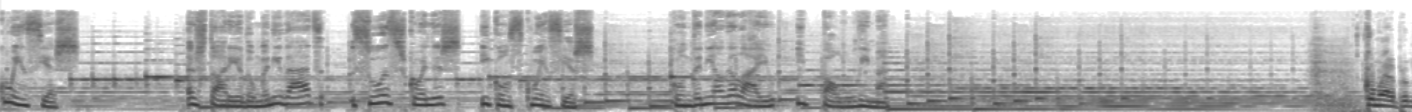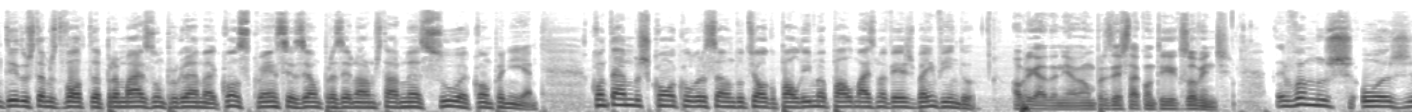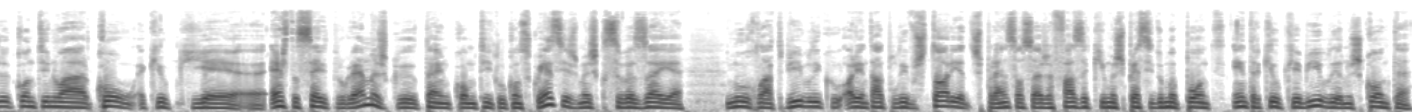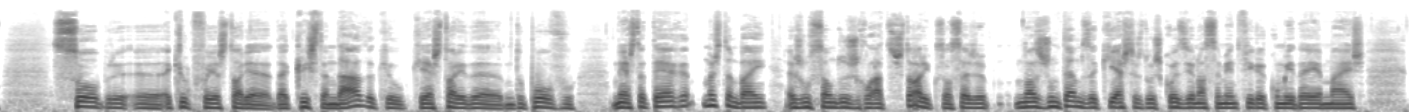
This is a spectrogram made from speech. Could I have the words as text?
Consequências. A história da humanidade, suas escolhas e consequências. Com Daniel Galaio e Paulo Lima. Como era prometido, estamos de volta para mais um programa Consequências. É um prazer enorme estar na sua companhia. Contamos com a colaboração do teólogo Paulo Lima. Paulo, mais uma vez, bem-vindo. Obrigado, Daniel. É um prazer estar contigo e com os ouvintes. Vamos hoje continuar com aquilo que é eh, esta série de programas que tem como título Consequências, mas que se baseia no relato bíblico, orientado pelo livro História de Esperança, ou seja, faz aqui uma espécie de uma ponte entre aquilo que a Bíblia nos conta sobre uh, aquilo que foi a história da cristandade, aquilo que é a história da, do povo nesta terra, mas também a junção dos relatos históricos, ou seja, nós juntamos aqui estas duas coisas e a nossa mente fica com uma ideia mais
